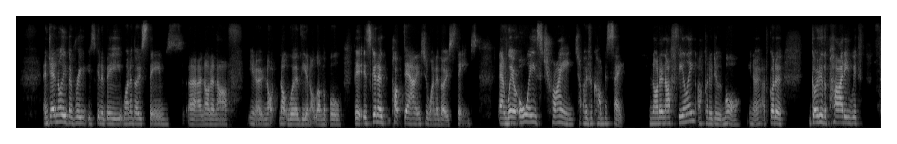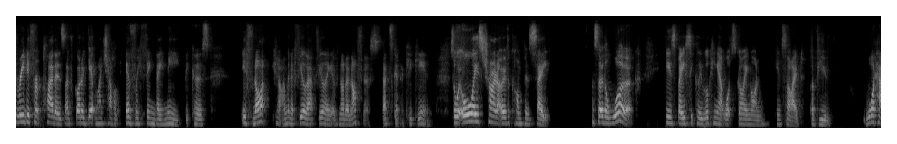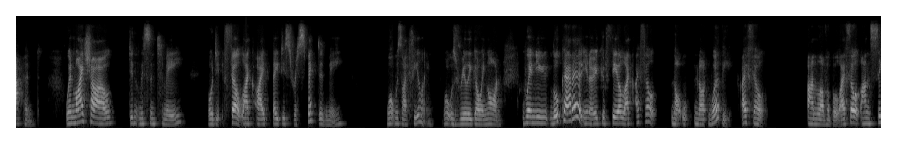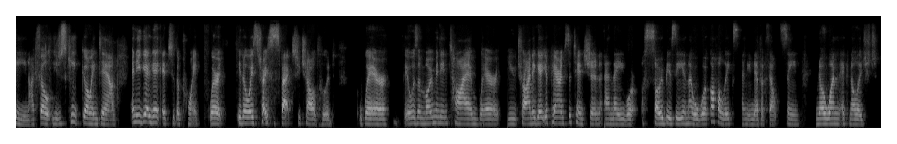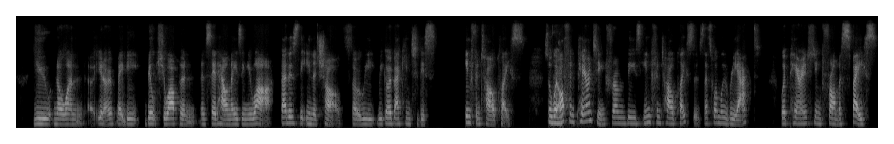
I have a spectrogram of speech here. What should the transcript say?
And generally the root is going to be one of those themes uh, not enough you know not not worthy or not lovable. It's going to pop down into one of those themes. And we're always trying to overcompensate not enough feeling, I've got to do more. You know, I've got to go to the party with three different platters. I've got to get my child everything they need because if not, you know, I'm going to feel that feeling of not enoughness. That's going to kick in. So we're always trying to overcompensate. So the work is basically looking at what's going on inside of you. What happened when my child didn't listen to me or did, felt like I they disrespected me? What was I feeling? What was really going on? When you look at it, you know, you could feel like I felt not not worthy. I felt unlovable. I felt unseen. I felt you just keep going down and you get, get, get to the point where it, it always traces back to childhood where there was a moment in time where you trying to get your parents attention and they were so busy and they were workaholics and you never felt seen no one acknowledged you no one uh, you know maybe built you up and, and said how amazing you are. That is the inner child. So we we go back into this infantile place. So we're often parenting from these infantile places. That's when we react. We're parenting from a space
